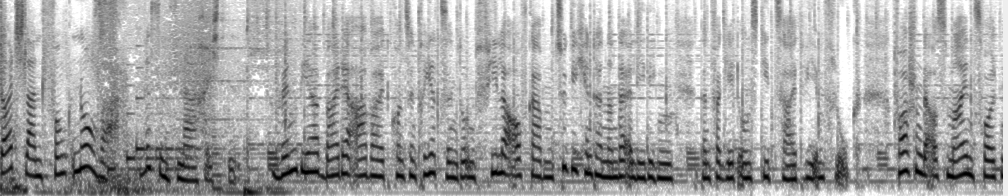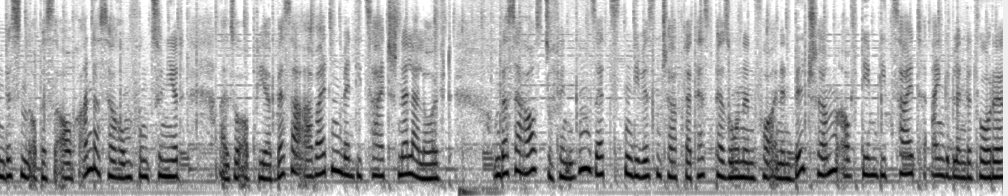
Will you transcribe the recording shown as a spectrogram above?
Deutschlandfunk Nova. Wissensnachrichten. Wenn wir bei der Arbeit konzentriert sind und viele Aufgaben zügig hintereinander erledigen, dann vergeht uns die Zeit wie im Flug. Forschende aus Mainz wollten wissen, ob es auch andersherum funktioniert, also ob wir besser arbeiten, wenn die Zeit schneller läuft. Um das herauszufinden, setzten die Wissenschaftler Testpersonen vor einen Bildschirm, auf dem die Zeit eingeblendet wurde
